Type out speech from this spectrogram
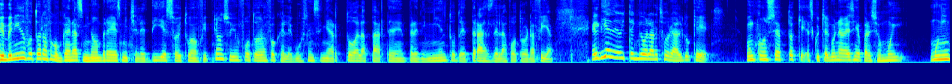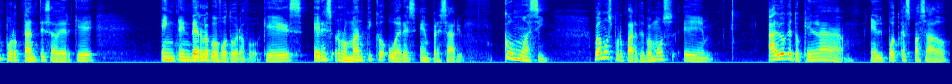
Bienvenido fotógrafo con ganas, mi nombre es Michele Díez, soy tu anfitrión, soy un fotógrafo que le gusta enseñar toda la parte de emprendimiento detrás de la fotografía. El día de hoy tengo que hablar sobre algo que, un concepto que escuché alguna vez y me pareció muy, muy importante saber que entenderlo como fotógrafo, que es, ¿eres romántico o eres empresario? ¿Cómo así? Vamos por partes, vamos, eh, algo que toqué en, la, en el podcast pasado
